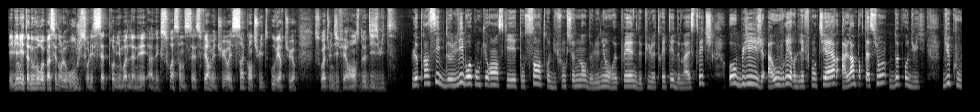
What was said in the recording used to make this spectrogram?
Eh bien, il est à nouveau repassé dans le rouge sur les 7 premiers mois de l'année, avec 76 fermetures et 58 ouvertures, soit une différence de 18. Le principe de libre concurrence qui est au centre du fonctionnement de l'Union européenne depuis le traité de Maastricht oblige à ouvrir les frontières à l'importation de produits. Du coup,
